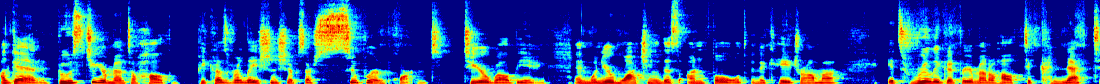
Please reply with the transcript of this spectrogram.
again, boost to your mental health because relationships are super important to your well being. And when you're watching this unfold in a K drama, it's really good for your mental health to connect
